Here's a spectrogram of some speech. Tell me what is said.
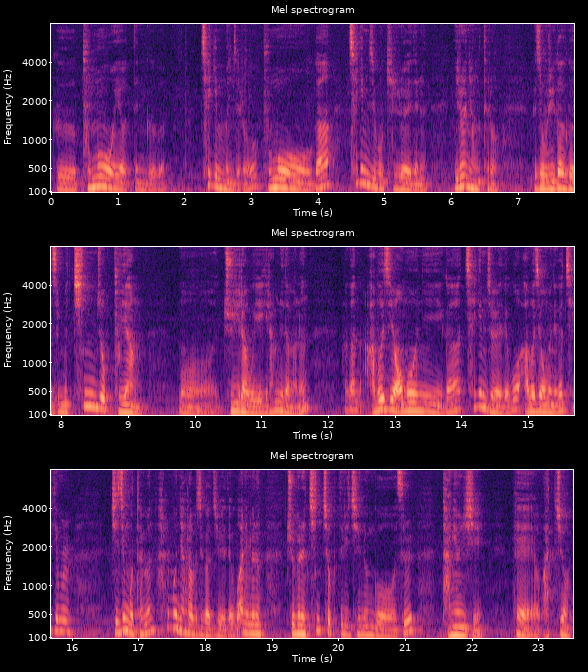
그 부모의 어떤 그 책임 문제로 부모가 책임지고 길러야 되는 이런 형태로 그래서 우리가 그것을 뭐 친족 부양 뭐 주의라고 얘기를 합니다만은 하여간 아버지 어머니가 책임져야 되고 아버지 어머니가 책임을 지지 못하면 할머니 할아버지가 져야 되고 아니면은 주변의 친척들이 지는 것을 당연시 해 왔죠.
